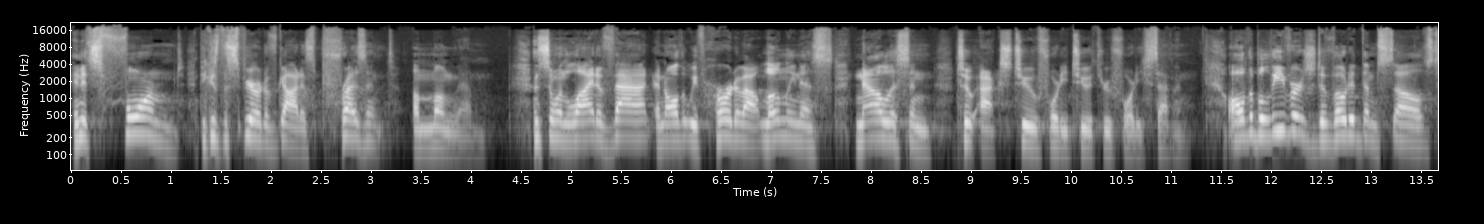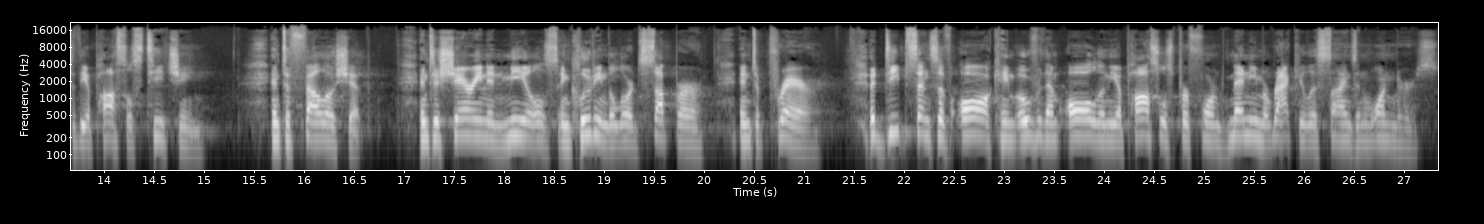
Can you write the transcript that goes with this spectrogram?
And it's formed because the Spirit of God is present among them. And so, in light of that and all that we've heard about loneliness, now listen to Acts 2 42 through 47. All the believers devoted themselves to the apostles' teaching and to fellowship and to sharing in meals, including the Lord's Supper, and to prayer. A deep sense of awe came over them all, and the apostles performed many miraculous signs and wonders.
